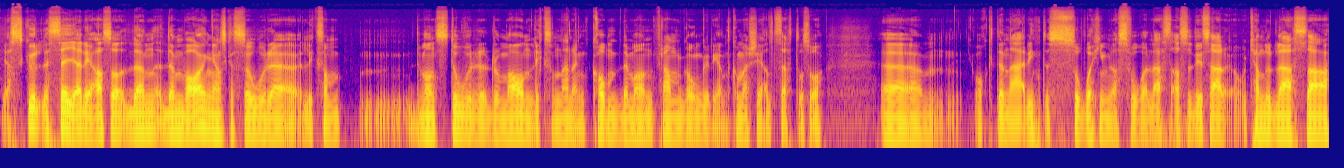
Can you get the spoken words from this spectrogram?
Jag skulle säga det, alltså den, den var en ganska stor eh, liksom det var en stor roman liksom när den kom, det var en framgång rent kommersiellt sett och så Um, Och den är inte så himla svårläst, alltså det är så här, kan du läsa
